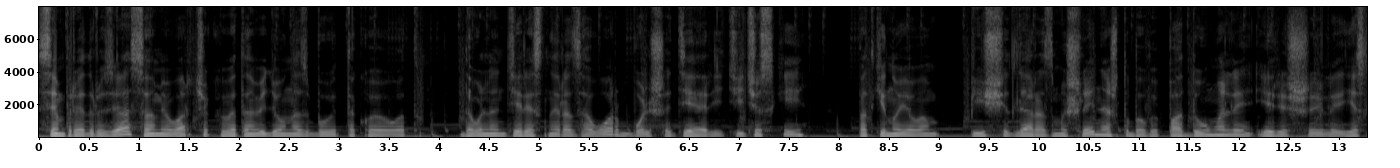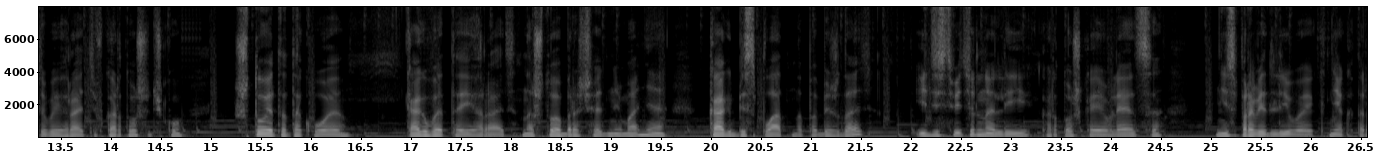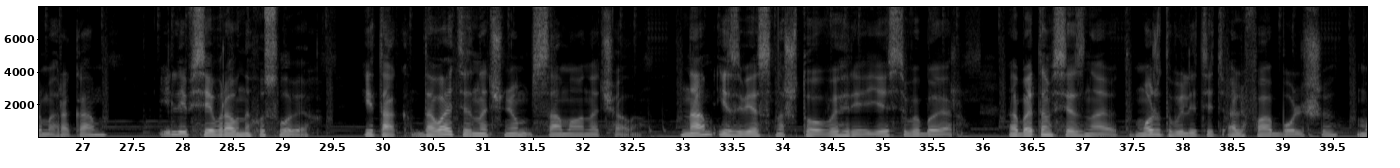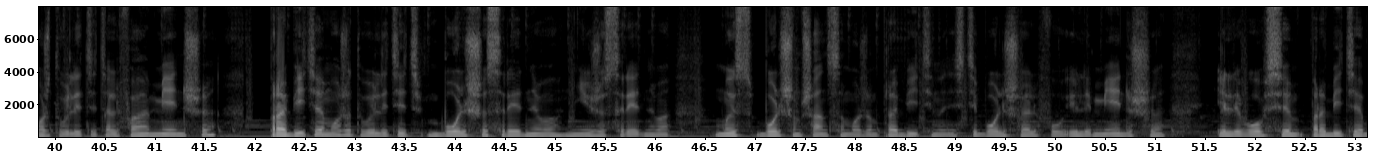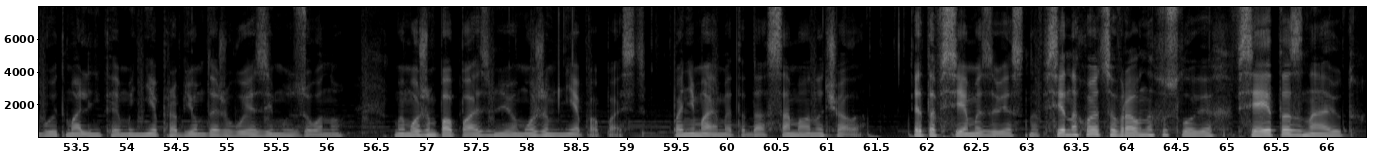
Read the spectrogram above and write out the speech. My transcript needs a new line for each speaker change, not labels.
Всем привет, друзья, с вами Варчик. В этом видео у нас будет такой вот довольно интересный разговор, больше теоретический. Подкину я вам пищи для размышления, чтобы вы подумали и решили, если вы играете в картошечку, что это такое, как в это играть, на что обращать внимание, как бесплатно побеждать и действительно ли картошка является несправедливой к некоторым игрокам или все в равных условиях. Итак, давайте начнем с самого начала. Нам известно, что в игре есть ВБР. Об этом все знают. Может вылететь альфа больше, может вылететь альфа меньше. Пробитие может вылететь больше среднего, ниже среднего. Мы с большим шансом можем пробить и нанести больше альфу или меньше. Или вовсе пробитие будет маленькое, мы не пробьем даже в уязвимую зону. Мы можем попасть в нее, можем не попасть. Понимаем это, да, с самого начала. Это всем известно. Все находятся в равных условиях. Все это знают.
